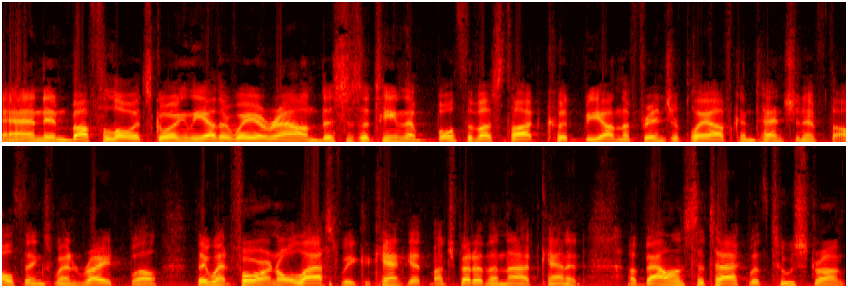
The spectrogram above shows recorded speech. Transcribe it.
And in Buffalo, it's going the other way around. This is a team that both of us thought could be on the fringe of playoff contention if all things went right. Well, they went 4 0 last week. It can't get much better than that, can it? A balanced attack with two strong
